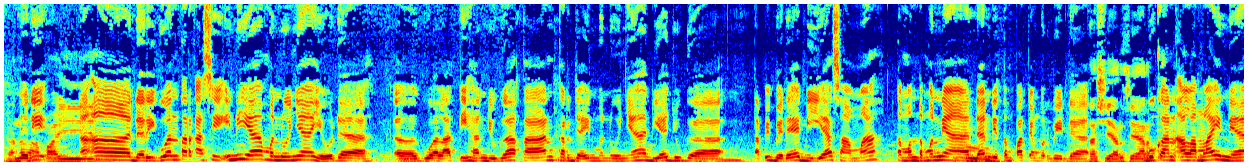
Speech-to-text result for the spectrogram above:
sana Jadi ngapain? eh, eh, dari gua ntar kasih ini ya menunya ya udah eh, gua latihan juga kan kerjain menunya dia juga. Hmm. Tapi bedanya dia sama teman-temannya dan di tempat yang berbeda. kita share share Bukan alam lain ya.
